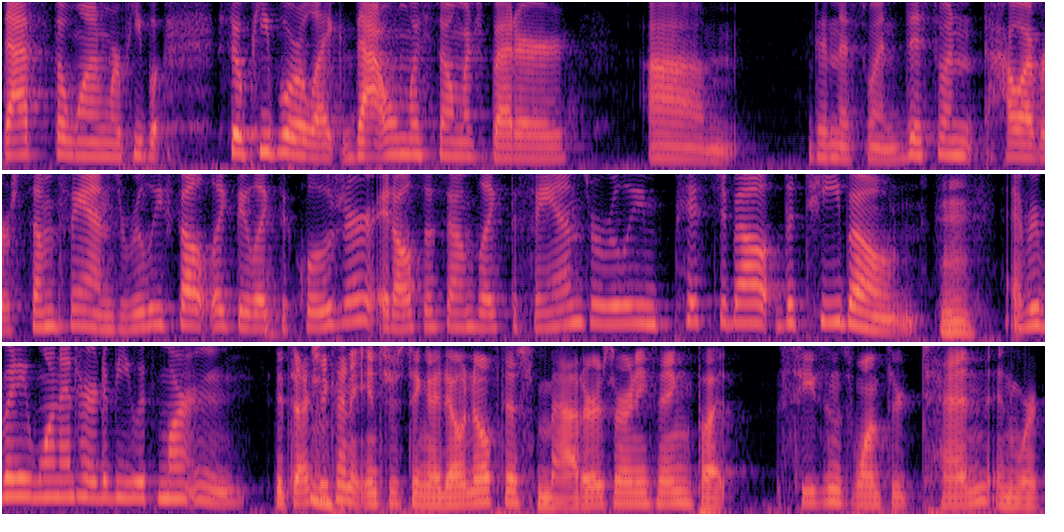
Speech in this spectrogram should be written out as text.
that's the one where people so people are like that one was so much better um than this one this one however some fans really felt like they liked the closure it also sounds like the fans were really pissed about the t-bone everybody wanted her to be with martin It's actually Hmm. kind of interesting. I don't know if this matters or anything, but seasons one through 10, and where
